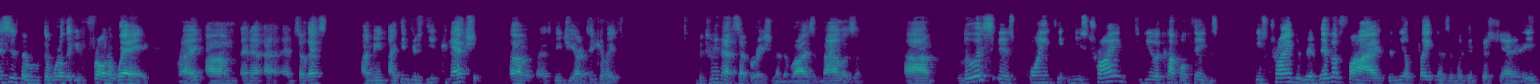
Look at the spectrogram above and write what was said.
this is the, the world that you've thrown away right? Um, and uh, uh, and so that's, I mean, I think there's deep connection, uh, as Nietzsche articulates, between that separation and the rise of nihilism. Um, Lewis is pointing; he's trying to do a couple things. He's trying to revivify the Neoplatonism within Christianity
